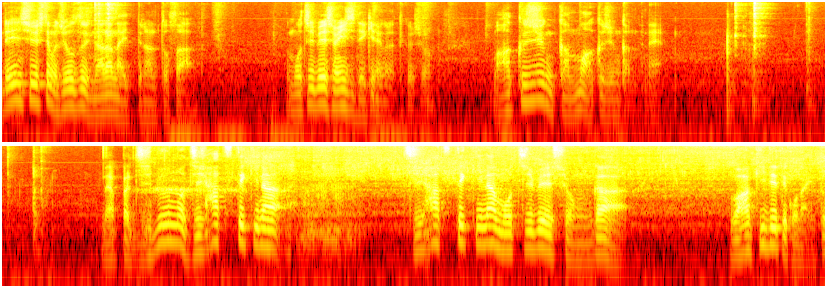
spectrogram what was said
練習しても上手にならないってなるとさモチベーション維持できなくなってくるでしょ、まあ、悪循環も悪循環でね。やっぱり自分の自発的な自発的なモチベーションが湧き出てこないと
